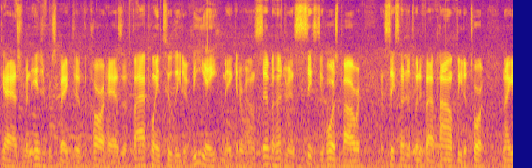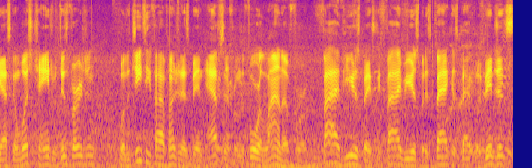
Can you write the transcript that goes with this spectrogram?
Guys, from an engine perspective, the car has a 5.2 liter V8 making around 760 horsepower and 625 pound-feet of torque. Now you're asking what's changed with this version? Well, the GT500 has been absent from the Ford lineup for five years, basically five years, but it's back, it's back with a vengeance.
